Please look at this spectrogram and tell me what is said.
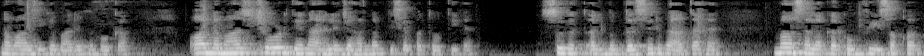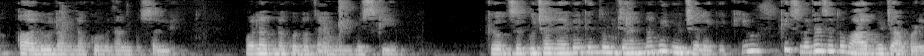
نمازی کے بارے میں ہوگا۔ اور نماز چھوڑ دینا اہل جہنم کی صفت ہوتی ہے۔ سورت المدثر میں آتا ہے، ما صلاح کا کمفی سقر قالو لم نکو من المسلی ولم نکو نطعم المسکین۔ کہ ان سے پوچھا جائے گا کہ تم جہنم میں کیوں چلے گئے؟ کیوں؟ کس وجہ سے تم آگ میں جا پڑے؟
